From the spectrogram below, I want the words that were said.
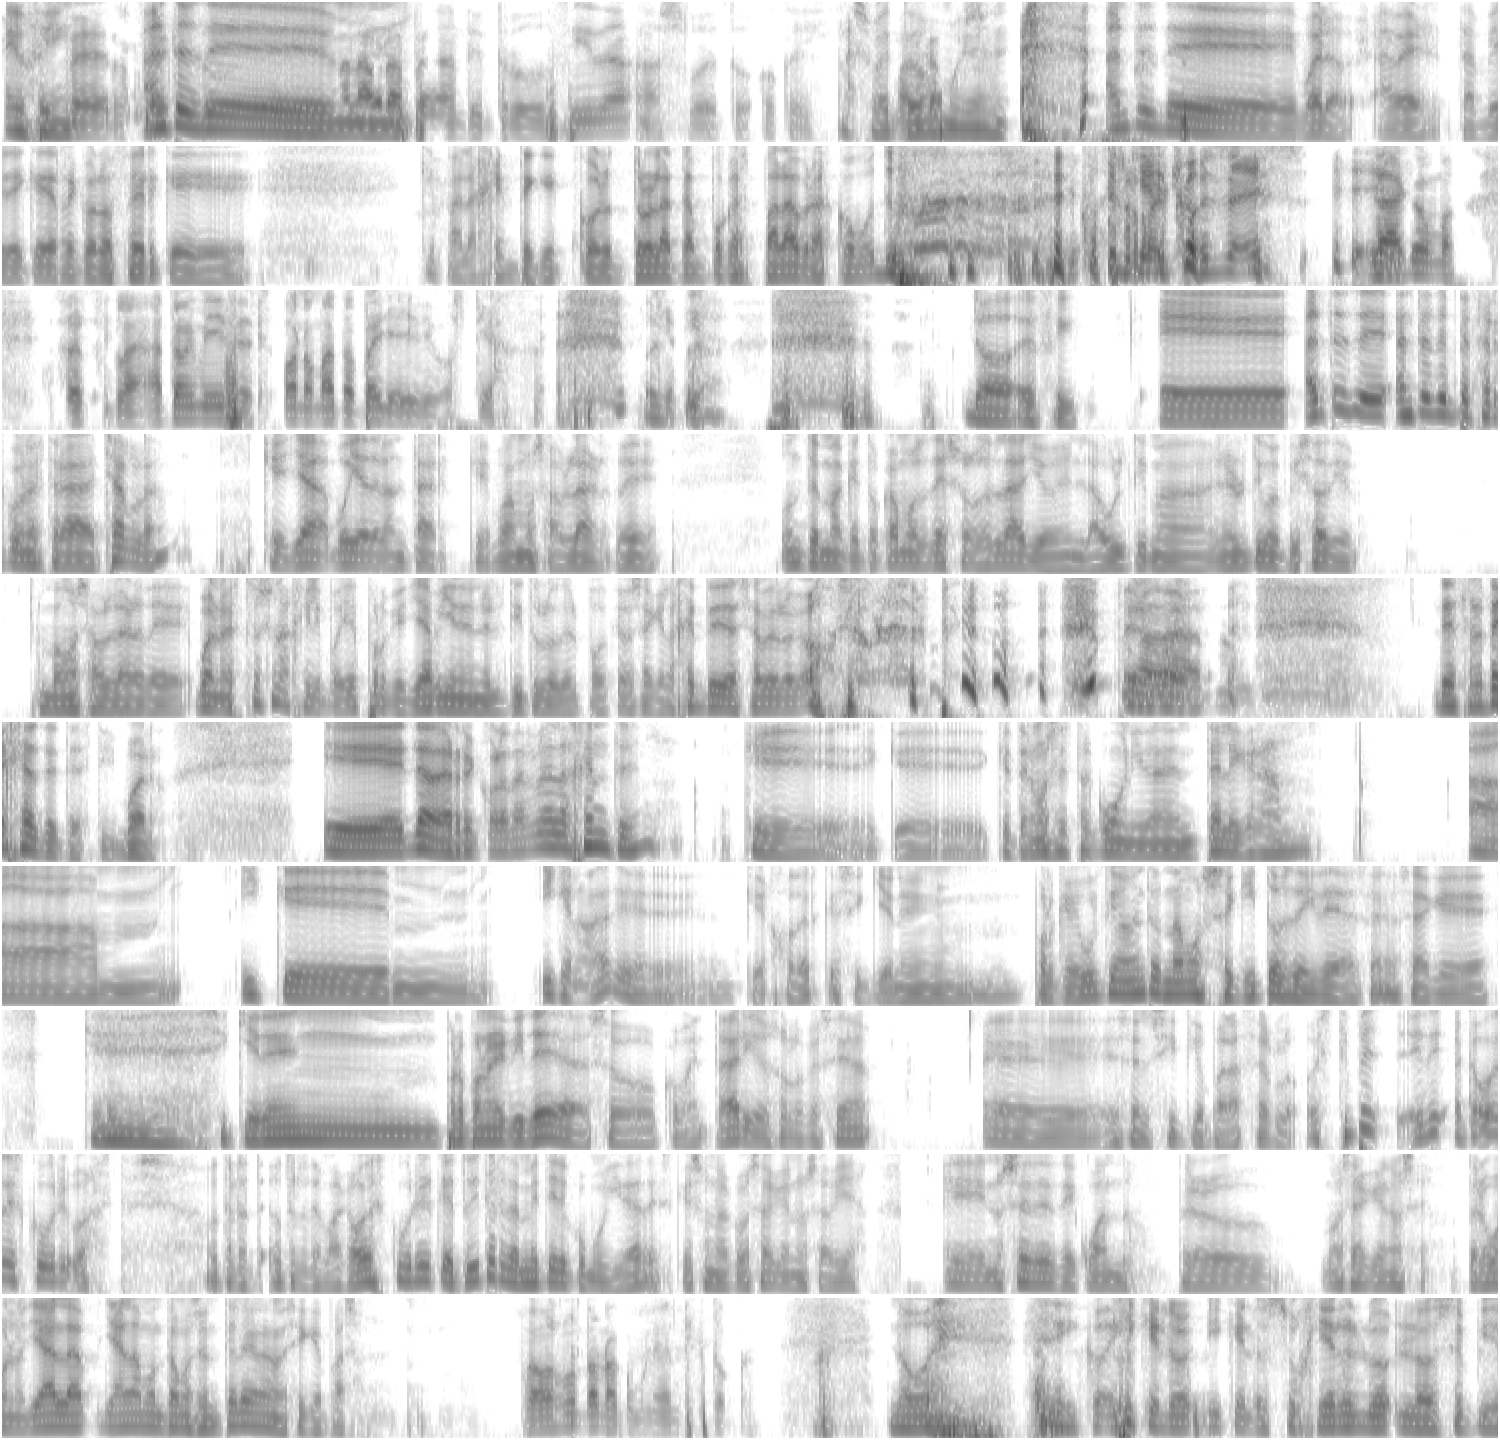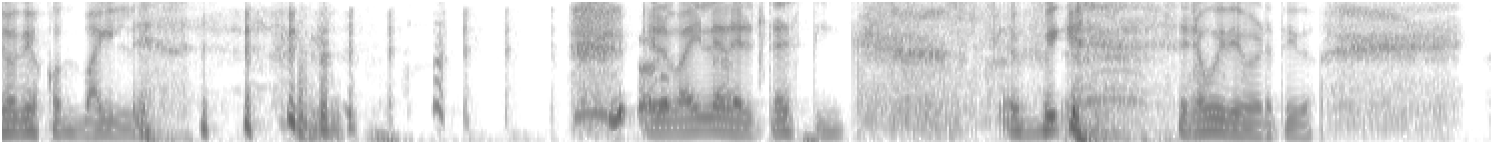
En fin, perfecto. antes de. Eh, Palabra mm, pedante introducida, asueto. Ok. Asueto, muy marcamos. bien. Antes de. Bueno, a ver, también hay que reconocer que. Que para gente que controla tan pocas palabras como tú, cualquier cosa es. Ya como... es plan, a tú me dices onomatopeya y digo, hostia. Hostia. No, en fin. Eh, antes, de, antes de empezar con nuestra charla, que ya voy a adelantar que vamos a hablar de un tema que tocamos de soslayo en, la última, en el último episodio. Vamos a hablar de. Bueno, esto es una gilipollez porque ya viene en el título del podcast, o sea que la gente ya sabe de lo que vamos a hablar, pero, pero bueno. De estrategias de testing. Bueno, eh, nada, recordarle a la gente que, que- que tenemos esta comunidad en Telegram am, y que. Y que nada, que, que joder, que si quieren. Porque últimamente andamos sequitos de ideas, ¿eh? O sea que, que si quieren proponer ideas o comentarios o lo que sea, eh, es el sitio para hacerlo. Estoy he acabo de descubrir. Bueno, es otro, otro tema. Acabo de descubrir que Twitter también tiene comunidades, que es una cosa que no sabía. Eh, no sé desde cuándo, pero. O sea que no sé. Pero bueno, ya la, ya la montamos en Telegram, así que paso. Podemos montar una comunidad en TikTok. No. Sí, y que, no- y que nos sugieren lo- los episodios con bailes. El baile del testing. En fin, sería muy divertido.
